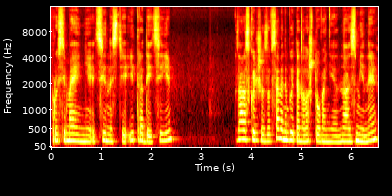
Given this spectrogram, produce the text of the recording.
про сімейні цінності і традиції. Зараз, скоріше за все, ви не будете налаштовані на зміни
